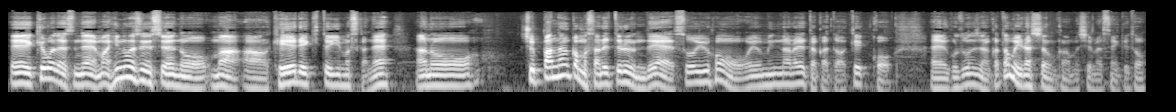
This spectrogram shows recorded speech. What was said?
えー、今日はですね、まあ、日野先生の、まあ、経歴といいますかね、あの、出版なんかもされてるんで、そういう本をお読みになられた方は結構、えー、ご存知の方もいらっしゃるのかもしれませんけど、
